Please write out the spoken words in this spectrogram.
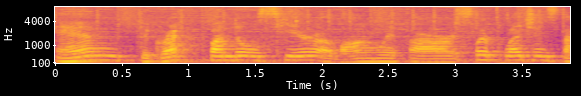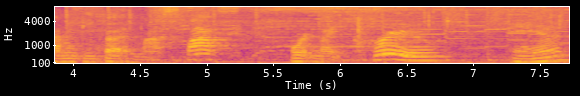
And the Greef bundles here, along with our Slurp Legends, Diamond Diva, and Last Lap, Fortnite Crew, and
